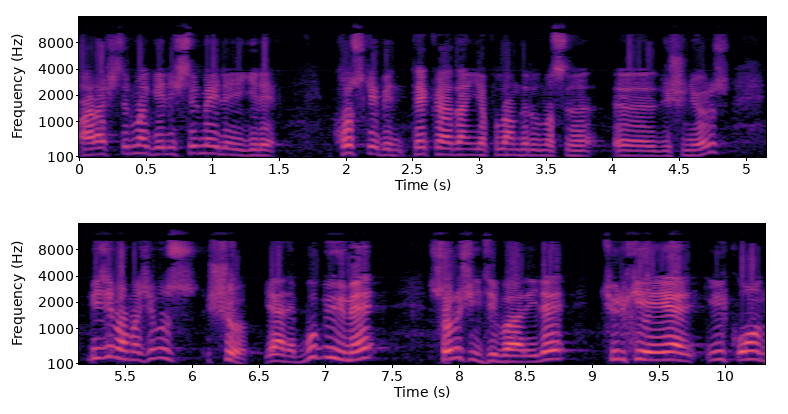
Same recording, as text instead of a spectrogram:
araştırma geliştirme ile ilgili COSGAP'in tekrardan yapılandırılmasını e, düşünüyoruz. Bizim amacımız şu, yani bu büyüme sonuç itibariyle Türkiye eğer ilk 10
